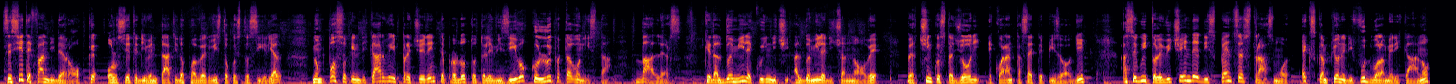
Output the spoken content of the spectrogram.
Se siete fan di The Rock, o lo siete diventati dopo aver visto questo serial, non posso che indicarvi il precedente prodotto televisivo con lui protagonista, Ballers, che dal 2015 al 2019 per 5 stagioni e 47 episodi, ha seguito le vicende di Spencer Strasmore, ex campione di football americano,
